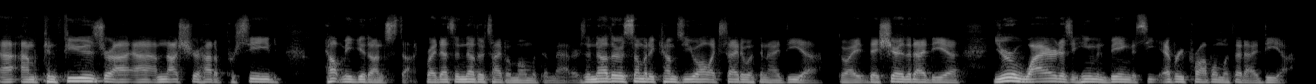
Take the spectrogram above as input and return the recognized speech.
I'm confused or I, i'm not sure how to proceed help me get unstuck, right? That's another type of moment that matters. Another is somebody comes to you all excited with an idea, right? They share that idea. You're wired as a human being to see every problem with that idea.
